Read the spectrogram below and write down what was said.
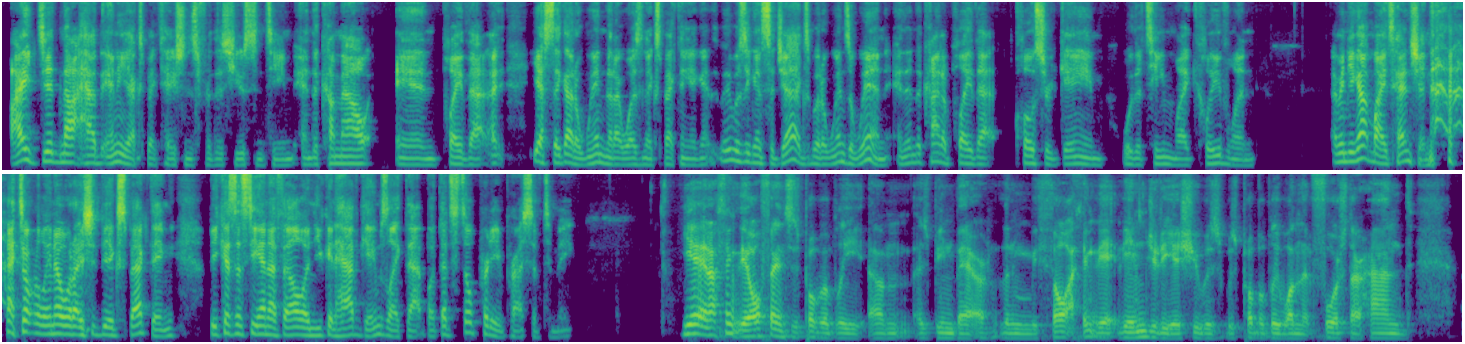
I did not have any expectations for this Houston team and to come out and play that. I, yes, they got a win that I wasn't expecting against. It was against the Jags, but a win's a win. And then to kind of play that closer game with a team like Cleveland, I mean, you got my attention. I don't really know what I should be expecting because it's the NFL and you can have games like that, but that's still pretty impressive to me. Yeah, and I think the offense is probably um, has been better than we thought. I think the the injury issue was was probably one that forced our hand.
